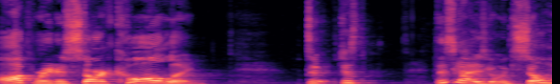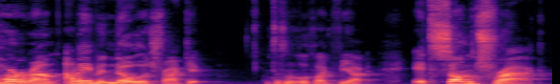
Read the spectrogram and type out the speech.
Operators start calling. Dude, just this guy is going so hard around. I don't even know the track. It, it doesn't look like VR. It's some track.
